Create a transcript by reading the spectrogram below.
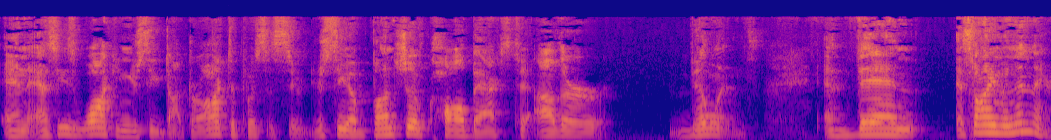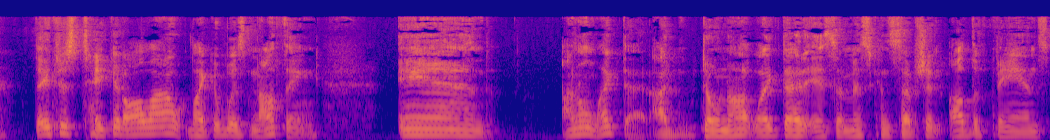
And as he's walking, you see Dr. Octopus's suit. You see a bunch of callbacks to other villains. And then it's not even in there. They just take it all out like it was nothing. And I don't like that. I do not like that. It's a misconception of the fans.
